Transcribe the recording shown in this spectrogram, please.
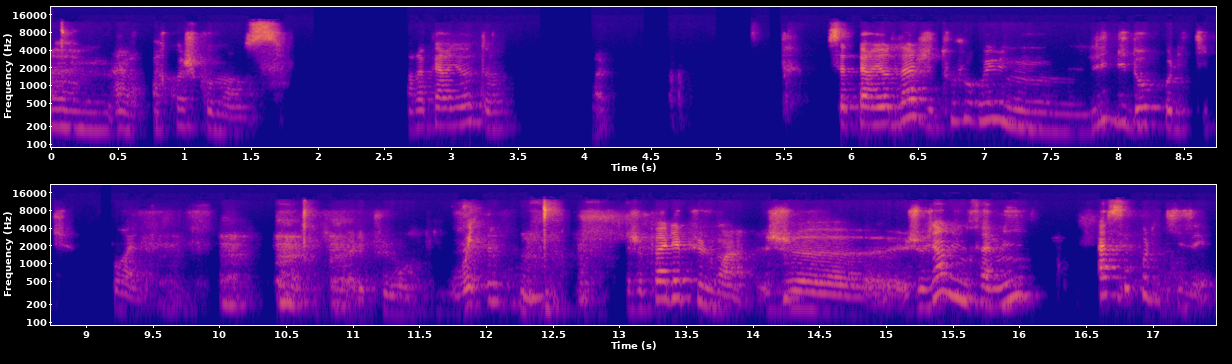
Euh, Alors, par quoi je commence? Par la période? Cette période-là, j'ai toujours eu une libido politique pour elle. Je peux aller plus loin. Oui, je peux aller plus loin. Je, je viens d'une famille assez politisée.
